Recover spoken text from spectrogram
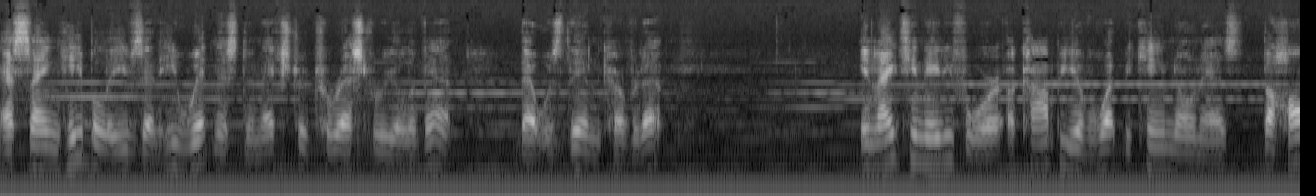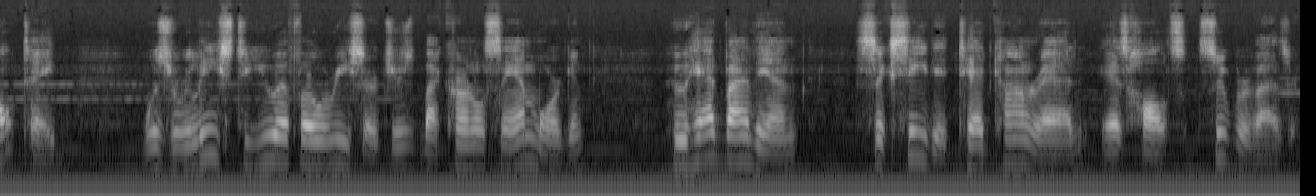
as saying he believes that he witnessed an extraterrestrial event that was then covered up. In 1984, a copy of what became known as the Halt tape was released to UFO researchers by Colonel Sam Morgan, who had by then succeeded Ted Conrad as Halt's supervisor.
